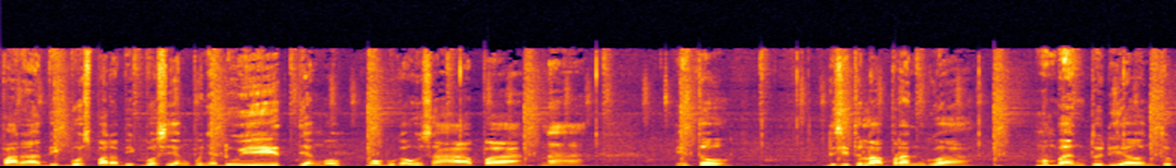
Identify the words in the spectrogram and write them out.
para big boss para big boss yang punya duit yang mau mau buka usaha apa nah itu di situlah peran gua membantu dia untuk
